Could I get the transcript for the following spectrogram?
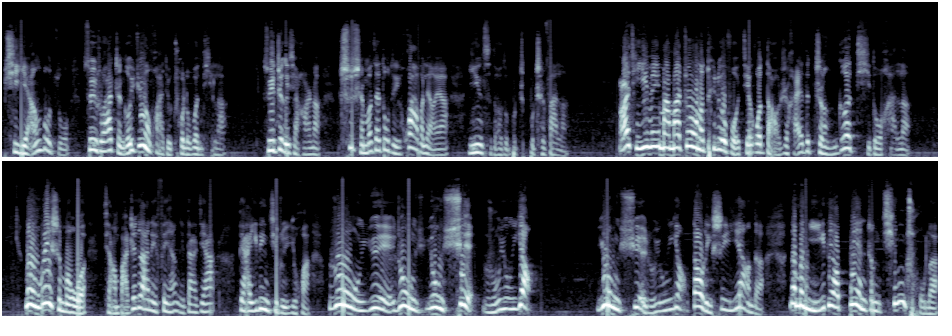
脾阳不足，所以说他整个运化就出了问题了。所以这个小孩呢，吃什么在肚子里化不了呀，因此他都不吃不吃饭了。而且因为妈妈重用了退六腑，结果导致孩子整个体都寒了。那为什么我想把这个案例分享给大家？大家一定记住一句话：用月用用血如用药。用血如用药，道理是一样的。那么你一定要辩证清楚了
